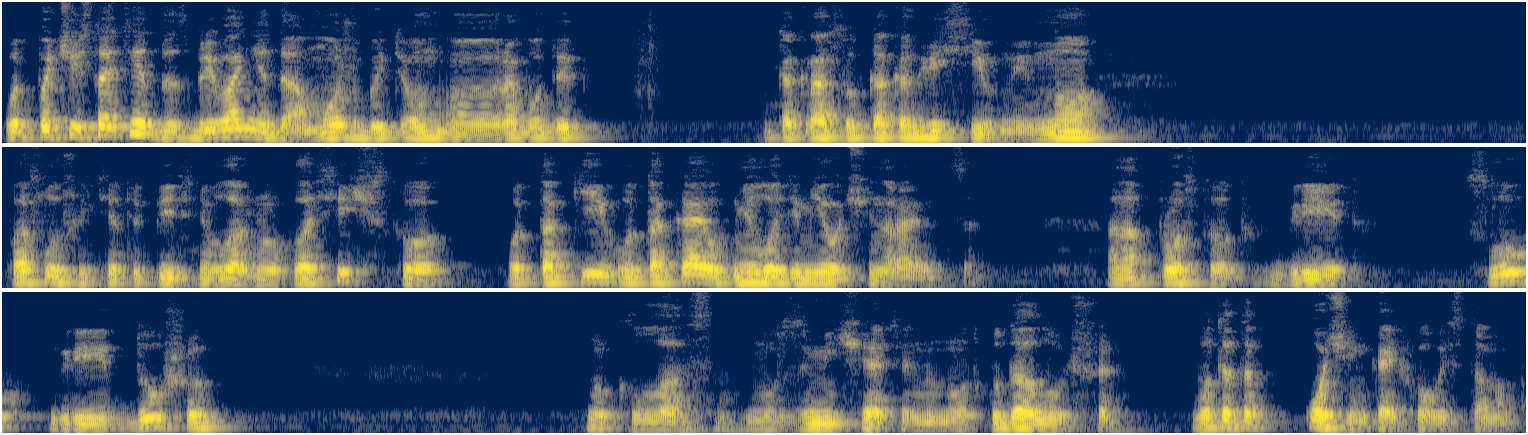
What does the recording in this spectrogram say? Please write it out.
Вот по чистоте сбривания, да, может быть, он э, работает как раз вот как агрессивный, но послушайте эту песню влажного классического, вот, такие, вот такая вот мелодия мне очень нравится. Она просто вот греет слух, греет душу. Ну классно, ну замечательно, ну вот куда лучше. Вот это очень кайфовый станок.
